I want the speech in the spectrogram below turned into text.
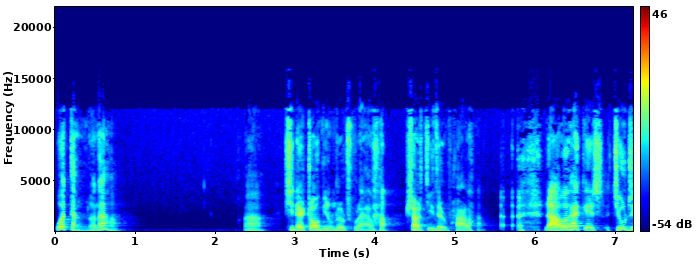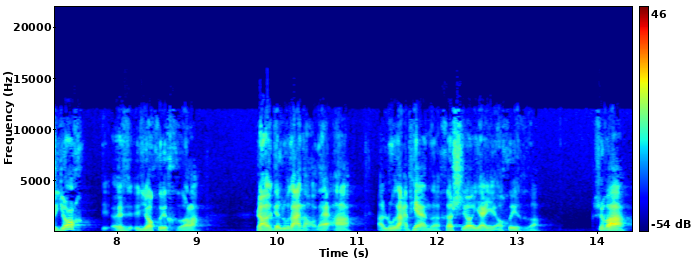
我等着呢，啊，现在招名就出来了，上鸡腿趴了，然后还跟九指妖呃要会合了，然后跟陆大脑袋啊啊陆大骗子和石耀岩也要会合，是吧？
